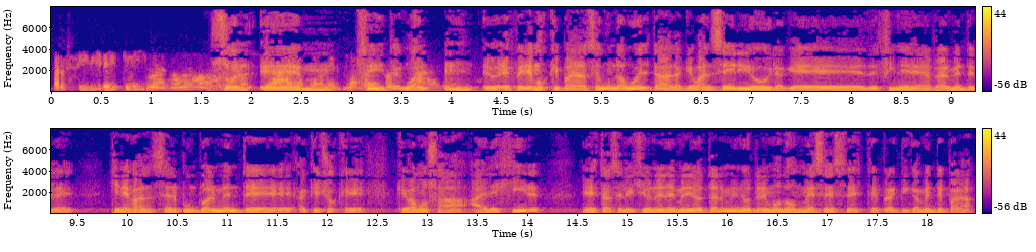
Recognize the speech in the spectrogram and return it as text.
percibir el clima, ¿no? Sol, eh, sí, tal cual. esperemos que para la segunda vuelta, la que va en serio y la que define realmente quiénes van a ser puntualmente aquellos que, que vamos a, elegir estas elecciones de medio término. Tenemos dos meses este, prácticamente para,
